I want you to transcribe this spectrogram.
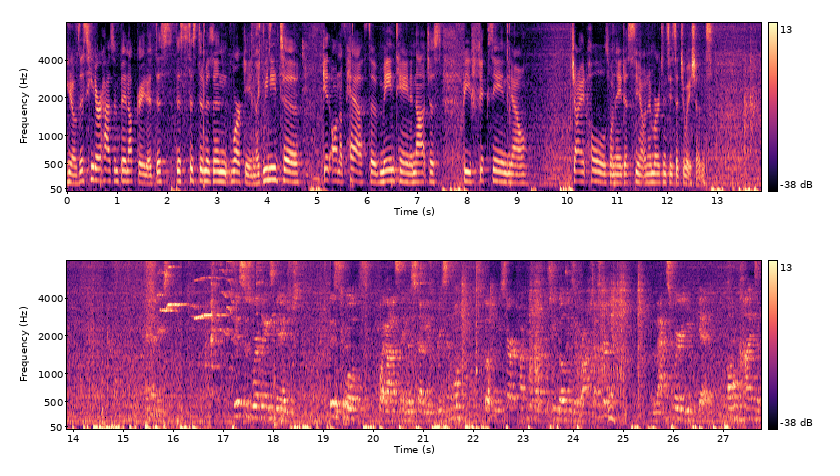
you know, this heater hasn't been upgraded, this, this system isn't working. Like, we need to get on a path to maintain and not just be fixing, you know, giant holes when they just, you know, in emergency situations. This is where things get interesting. This school, quite honestly, this study is pretty simple, but when we start talking about the two buildings in Rochester, that's where you get all kinds of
